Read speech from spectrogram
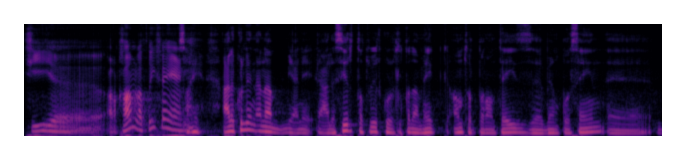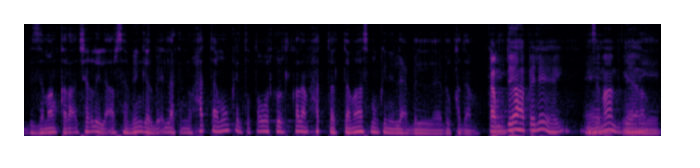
شيء آه، أرقام لطيفة يعني. صحيح. على كل أنا يعني على سيره تطوير كرة القدم هيك entre parenthèses بين قوسين آه، بالزمان قرأت شغله لأرسن فينجر بيقول لك إنه حتى ممكن تتطور كرة القدم حتى التماس ممكن يلعب بال- بالقدم. كان يعني- بده اياها بيليه هي من إيه، زمان بده اياها يعني,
